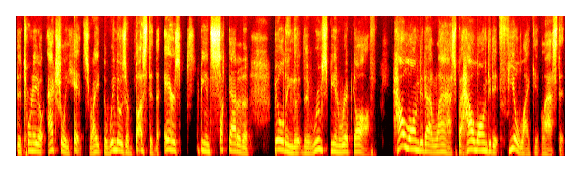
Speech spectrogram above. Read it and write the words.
the tornado actually hits right? The windows are busted the air's being sucked out of the building the, the roof's being ripped off how long did that last? But how long did it feel like it lasted?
